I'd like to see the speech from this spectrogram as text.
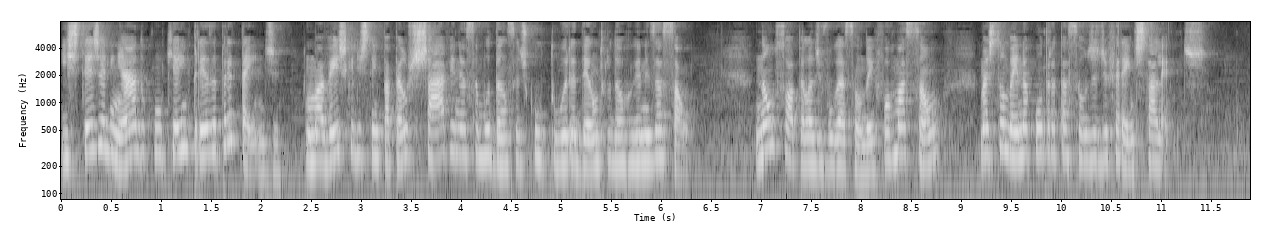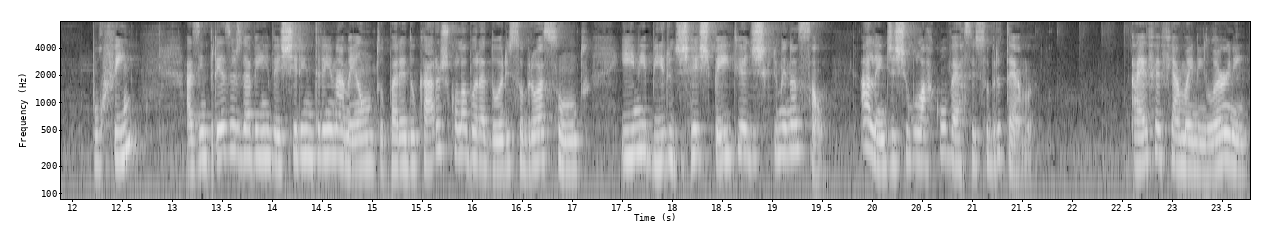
esteja alinhado com o que a empresa pretende, uma vez que eles têm papel-chave nessa mudança de cultura dentro da organização, não só pela divulgação da informação, mas também na contratação de diferentes talentos. Por fim, as empresas devem investir em treinamento para educar os colaboradores sobre o assunto e inibir o desrespeito e a discriminação, além de estimular conversas sobre o tema. A FFA Mining Learning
